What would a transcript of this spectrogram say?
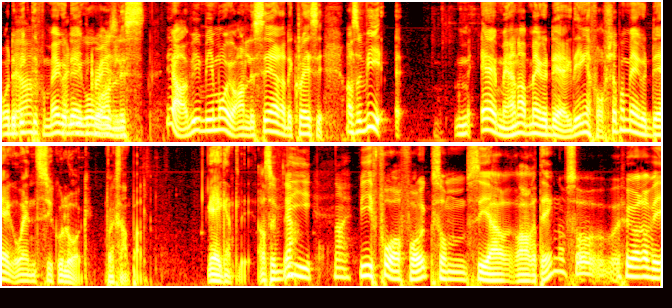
og det er Ja, viktig for meg og deg å analysere Ja, vi, vi må jo analysere det crazy. Altså, vi Jeg mener at meg og deg Det er ingen forskjell på meg og deg og en psykolog, for eksempel. Egentlig. Altså, vi Nei. Vi får folk som sier rare ting, og så hører vi,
